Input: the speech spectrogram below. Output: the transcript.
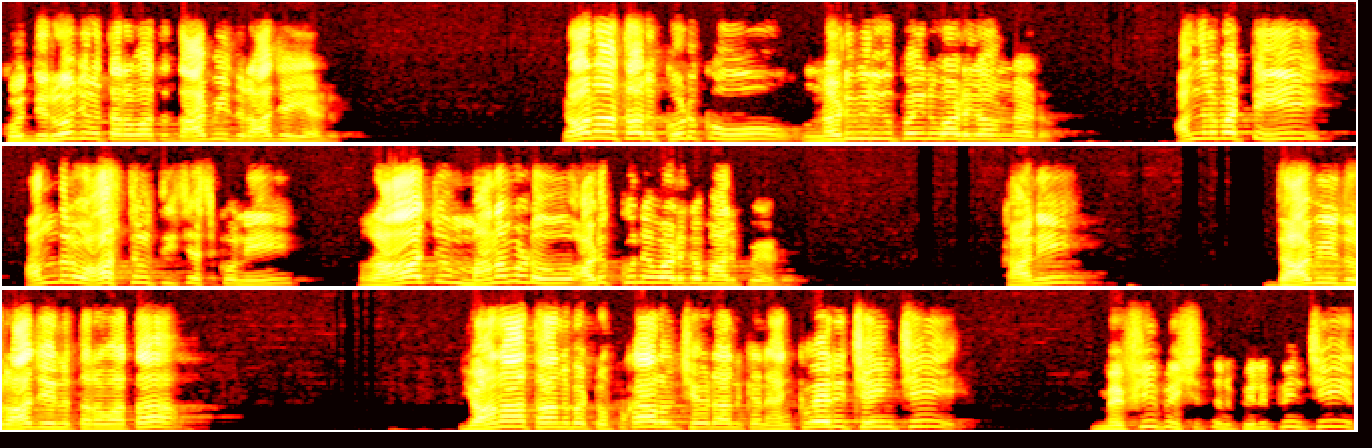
కొద్ది రోజుల తర్వాత దావీదు రాజయ్యాడు. యోనాతాను కొడుకు నడువిరిగిపోయిన వాడుగా ఉన్నాడు. అందును బట్టి అందరూ ఆస్తులు తీసేసుకొని రాజు మనవడు అడుక్కునేవాడిగా మారిపోయాడు. కానీ దావీదు రాజైన తర్వాత యోనాథాను బట్టి ఉపకారం చేయడానికని ఎంక్వైరీ చేయించి మెఫీబెషిత్ను పిలిపించి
